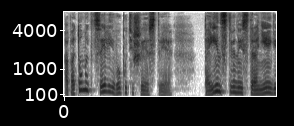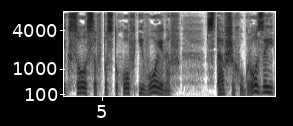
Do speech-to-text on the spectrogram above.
а потом и к цели его путешествия — таинственной стране гексосов, пастухов и воинов, ставших угрозой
